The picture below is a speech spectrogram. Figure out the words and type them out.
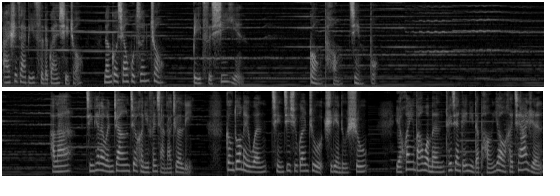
而是在彼此的关系中，能够相互尊重，彼此吸引，共同进步。好啦，今天的文章就和你分享到这里。更多美文，请继续关注十点读书，也欢迎把我们推荐给你的朋友和家人，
